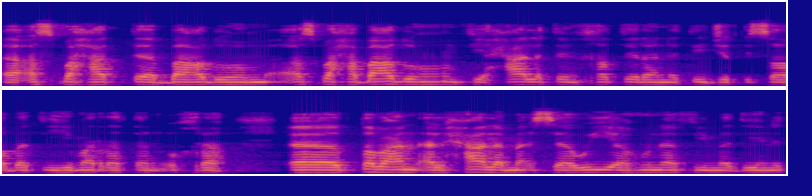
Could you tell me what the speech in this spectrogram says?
أصبحت بعضهم أصبح بعضهم في حالة خطرة نتيجة إصابته مرة أخرى. طبعا الحالة مأساوية هنا في مدينة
